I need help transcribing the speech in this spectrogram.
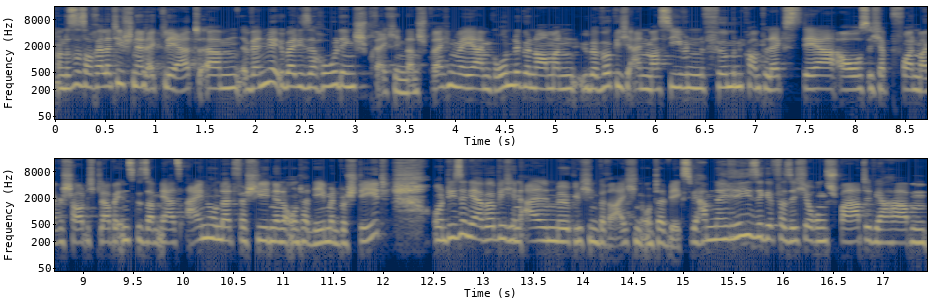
Und das ist auch relativ schnell erklärt. Ähm, wenn wir über diese Holding sprechen, dann sprechen wir ja im Grunde genommen über wirklich einen massiven Firmenkomplex, der aus, ich habe vorhin mal geschaut, ich glaube insgesamt mehr als 100 verschiedene Unternehmen besteht. Und die sind ja wirklich in allen möglichen Bereichen unterwegs. Wir haben eine riesige Versicherungssparte, wir haben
